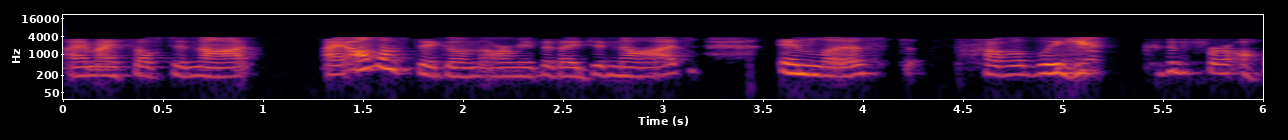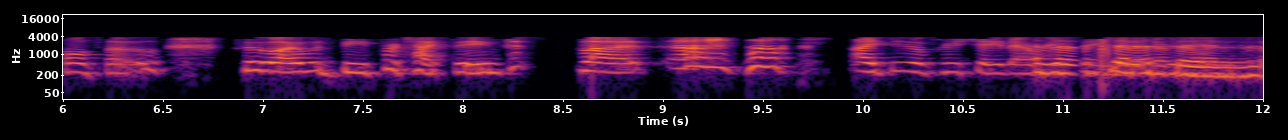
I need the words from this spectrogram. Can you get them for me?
I myself did not, I almost did go in the army, but I did not enlist probably good for all those who I would be protecting. But uh, I do appreciate everything. As a citizen,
